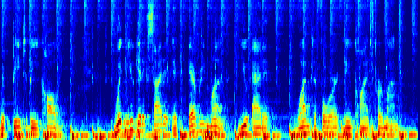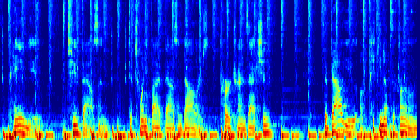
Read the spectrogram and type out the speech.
with B2B calling. Wouldn't you get excited if every month you added one to four new clients per month, paying you 2,000 to $25,000 per transaction. The value of picking up the phone,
